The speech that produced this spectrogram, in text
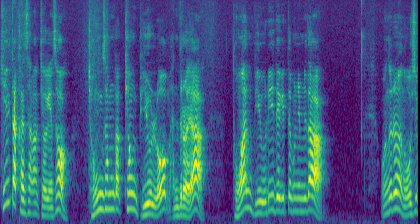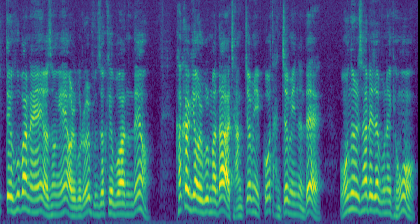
길딱한 삼각형에서 정삼각형 비율로 만들어야 동안 비율이 되기 때문입니다. 오늘은 50대 후반의 여성의 얼굴을 분석해 보았는데요. 각각의 얼굴마다 장점이 있고 단점이 있는데 오늘 사례자분의 경우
